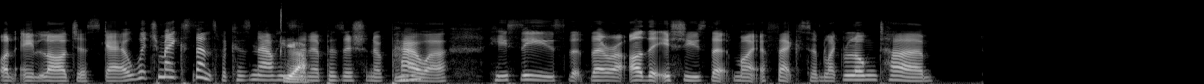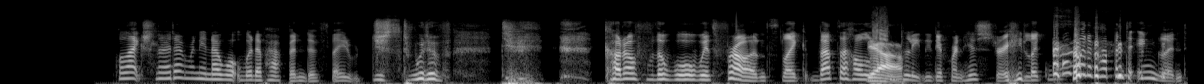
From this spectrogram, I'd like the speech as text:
on a larger scale, which makes sense because now he's Yeah. in a position of Mhm. power. He sees that there are other issues that might affect him, like long term. Well, actually, I don't really know what would have happened if they just would have cut off the war with France. Like, that's a whole Yeah. completely different history. like, what would have happened to England?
